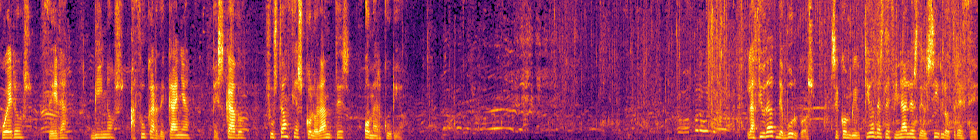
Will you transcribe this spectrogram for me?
cueros, cera, vinos, azúcar de caña, pescado, sustancias colorantes o mercurio. La ciudad de Burgos se convirtió desde finales del siglo XIII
